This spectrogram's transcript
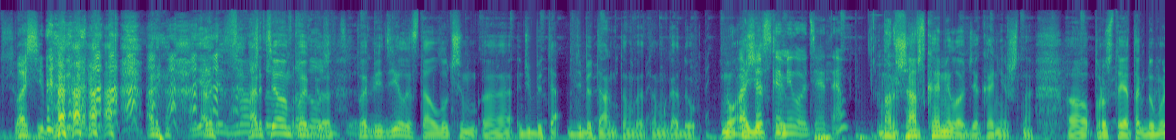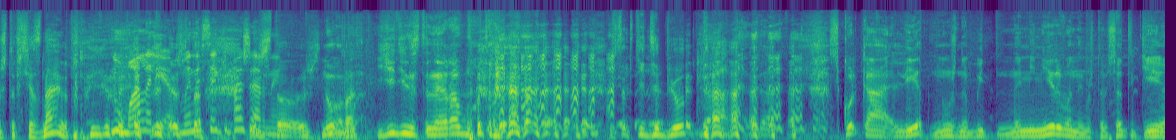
Всё. Спасибо. Артем победил и стал лучшим э, дебюта- дебютантом в этом году. Ну, а если... мелодия, да? Варшавская мелодия, конечно. Э, Просто я так думаю, что все знают. Ну, мало ли, мы на всякий пожарный. что- что- Ну, единственная работа. все-таки дебют. Да. Сколько лет нужно быть номинированным, чтобы все-таки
